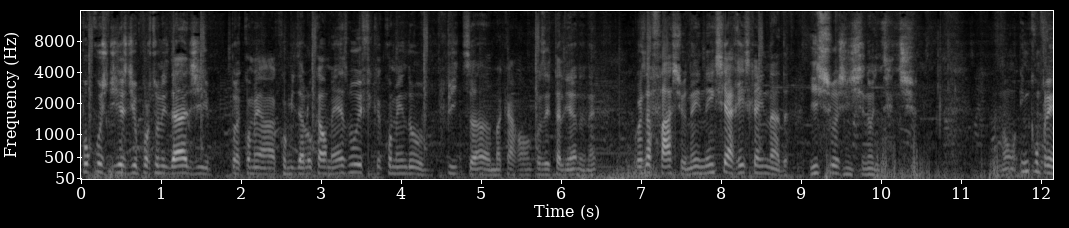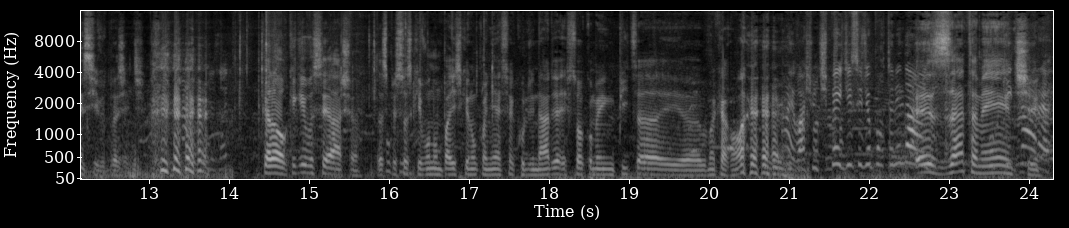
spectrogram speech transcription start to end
poucos dias de oportunidade para comer a comida local mesmo e fica comendo pizza, macarrão, coisa italiana, né? Coisa fácil, nem, nem se arrisca em nada. Isso a gente não entende. Não, incompreensível pra gente. Carol, o que, que você acha das pessoas que vão num país que não conhecem a culinária e só comem pizza e uh, macarrão? Ah, eu acho um desperdício de oportunidade. Exatamente. Porque, cara,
